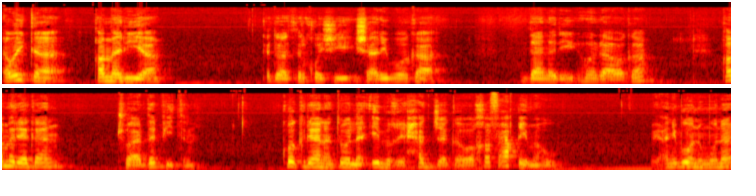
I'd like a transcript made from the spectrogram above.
ئەوەی کە کە دواتر خۆشی شاری بووەکە دانەری هۆنراوەکە. قەمرەکان چواردە پیتن. کۆکریانە تۆ لە ئیبغی حەجەکەەوە خەف عقیمەهوو ینی بۆ نمونە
